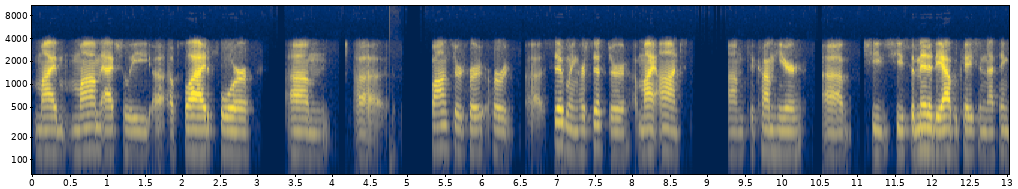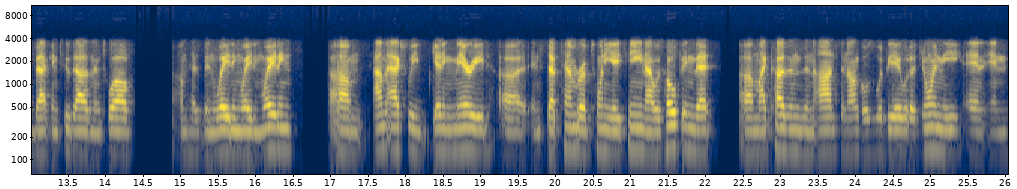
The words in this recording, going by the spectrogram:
my mom actually uh, applied for um, uh, sponsored her her uh, sibling, her sister, my aunt, um, to come here. Uh, she she submitted the application I think back in 2012. Um, has been waiting, waiting, waiting. Um, I'm actually getting married uh, in September of 2018. I was hoping that uh, my cousins and aunts and uncles would be able to join me and, and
